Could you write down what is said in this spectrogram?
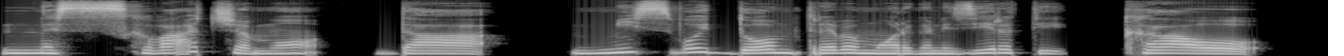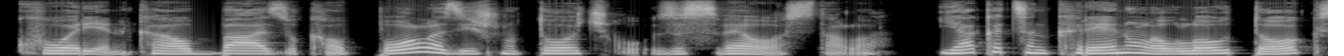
ne shvaćamo da mi svoj dom trebamo organizirati kao korijen, kao bazu, kao polazišnu točku za sve ostalo. Ja kad sam krenula u low talks,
